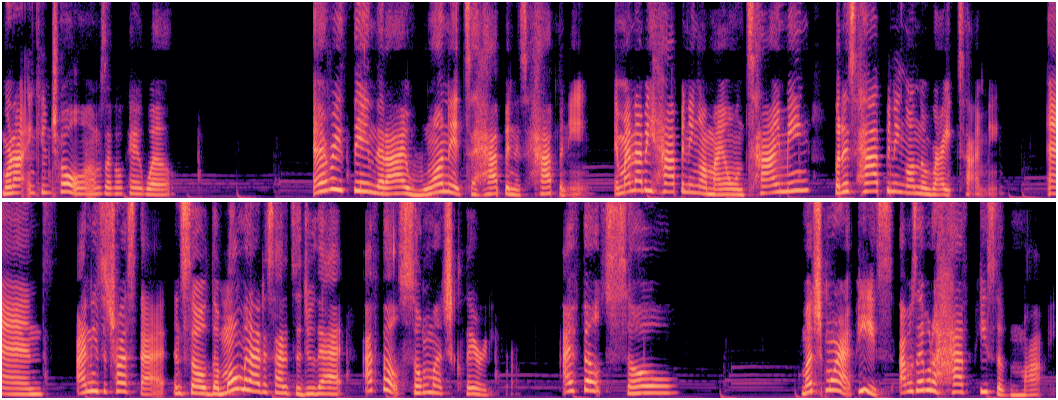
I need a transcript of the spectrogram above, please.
We're not in control. And I was like, okay, well, everything that I wanted to happen is happening. It might not be happening on my own timing, but it's happening on the right timing. And I need to trust that. And so the moment I decided to do that, I felt so much clarity, bro. I felt so much more at peace. I was able to have peace of mind.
